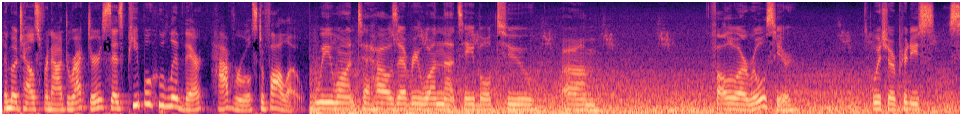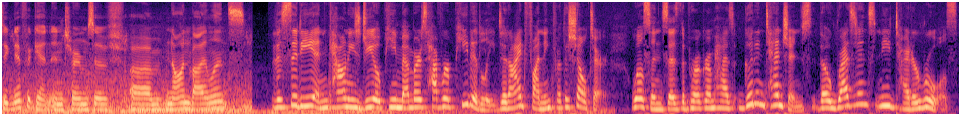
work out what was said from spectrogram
The Motels for Now director says people who live there have rules to follow. We want to house everyone that's able to um, follow our rules here which are pretty significant in terms of um, nonviolence. The city and county's GOP members have repeatedly denied funding for the shelter. Wilson says the program has good intentions, though residents need tighter rules.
